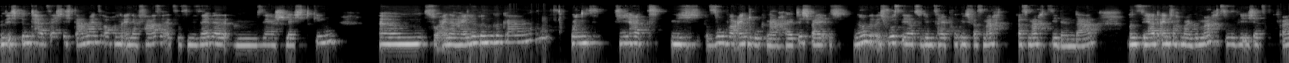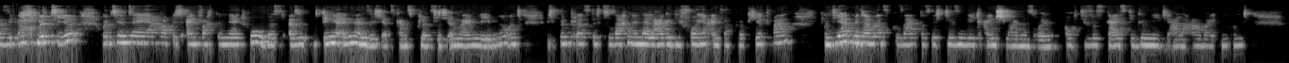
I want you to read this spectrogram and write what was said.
Und ich bin tatsächlich damals auch in einer Phase, als es mir selber ähm, sehr schlecht ging, ähm, zu einer Heilerin gegangen. Und die hat mich so beeindruckt nachhaltig, weil ich, ne, ich wusste ja zu dem Zeitpunkt nicht, was macht, was macht sie denn da. Und sie hat einfach mal gemacht, so wie ich jetzt quasi auch mit dir. Und hinterher habe ich einfach gemerkt, oh, was, also Dinge ändern sich jetzt ganz plötzlich in meinem Leben. Ne? Und ich bin plötzlich zu Sachen in der Lage, die vorher einfach blockiert waren. Und die hat mir damals gesagt, dass ich diesen Weg einschlagen soll, auch dieses geistige, mediale Arbeiten. Und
